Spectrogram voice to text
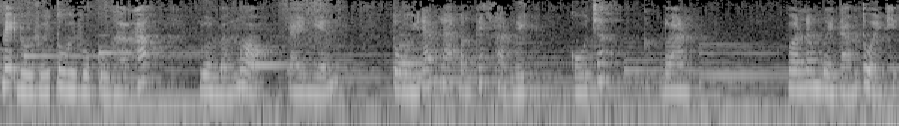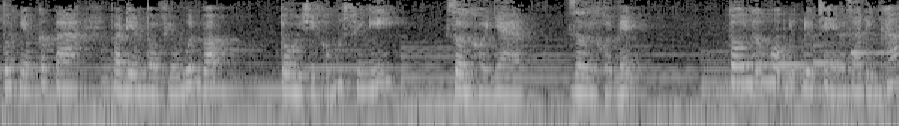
Mẹ đối với tôi vô cùng hà khắc Luôn bắn mỏ, đay nghiến. Tôi đáp lại bằng cách phản nghịch. Cố chấp, cực đoan. Vào năm 18 tuổi thì tốt nghiệp cấp 3 Và điền vào phiếu nguyện vọng Tôi chỉ có một suy nghĩ Rời khỏi nhà, rời khỏi mẹ. Tôi ngưỡng mộ những đứa trẻ ở gia đình khác.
